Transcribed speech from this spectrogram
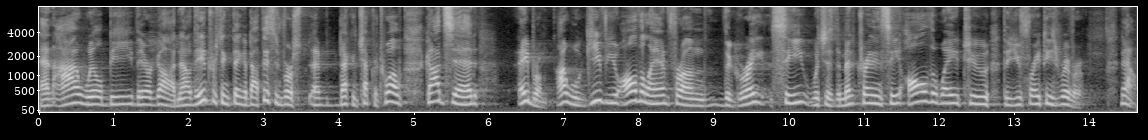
and I will be their God. Now, the interesting thing about this in verse, uh, back in chapter 12, God said, Abram, I will give you all the land from the great sea, which is the Mediterranean Sea, all the way to the Euphrates River. Now,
